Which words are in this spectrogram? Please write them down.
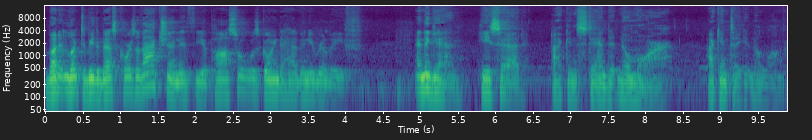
but it looked to be the best course of action if the apostle was going to have any relief. And again, he said, I can stand it no more. I can take it no longer.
